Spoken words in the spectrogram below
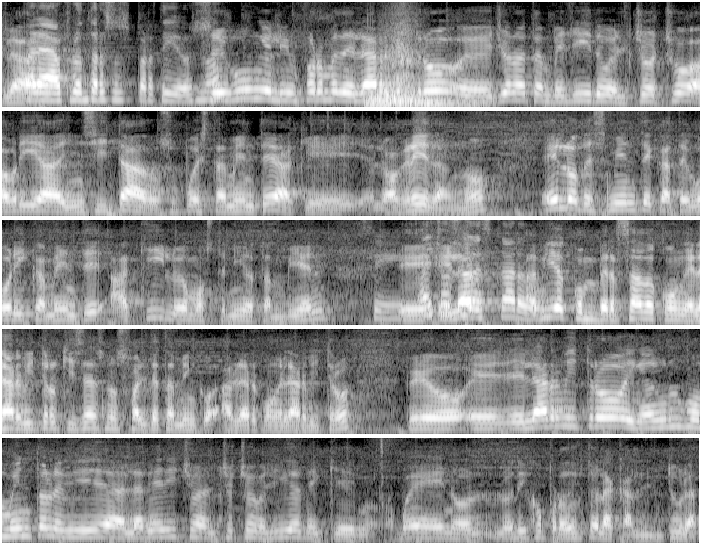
para afrontar sus partidos. Según el informe del árbitro, eh, Jonathan Bellido, el Chocho, habría incitado supuestamente a que lo agredan, ¿no? Él lo desmiente categóricamente, aquí lo hemos tenido también. Sí, eh, ha hecho su descargo. Había conversado con el árbitro, quizás nos falta también hablar con el árbitro, pero eh, el árbitro en algún momento le había, le había dicho al Chocho Bellido de que, bueno, lo dijo producto de la calentura,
